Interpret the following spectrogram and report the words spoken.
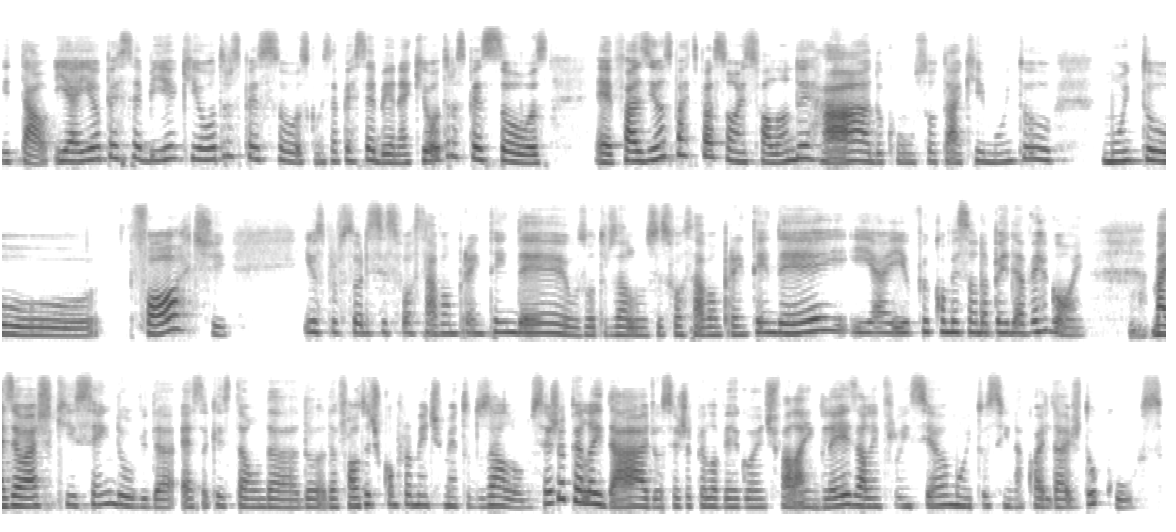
e tal. E aí eu percebia que outras pessoas, comecei a perceber, né, que outras pessoas é, faziam as participações falando errado, com um sotaque muito, muito forte, e os professores se esforçavam para entender, os outros alunos se esforçavam para entender, e, aí eu fui começando a perder a vergonha. Mas eu acho que, sem dúvida, essa questão da, da, da, falta de comprometimento dos alunos, seja pela idade ou seja pela vergonha de falar inglês, ela influencia muito, sim, na qualidade do curso.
